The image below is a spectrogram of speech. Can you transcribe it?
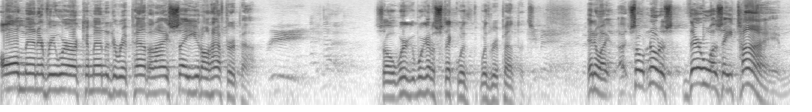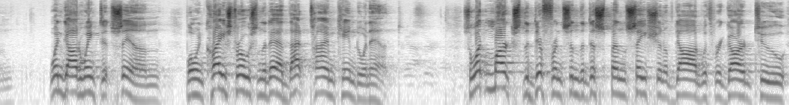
all men everywhere are commanded to repent and I say you don't have to repent. So we're, we're going to stick with, with repentance. Anyway, uh, so notice there was a time when God winked at sin but when Christ rose from the dead, that time came to an end. So, what marks the difference in the dispensation of God with regard to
